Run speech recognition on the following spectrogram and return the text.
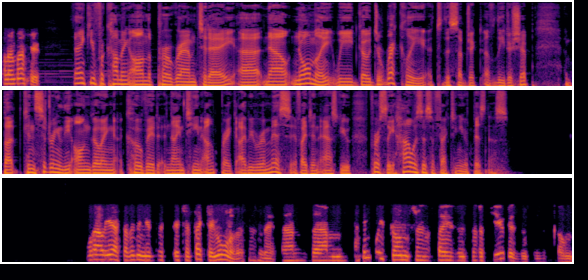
Hello, Matthew. Thank you for coming on the program today. Uh, now, normally we'd go directly to the subject of leadership, but considering the ongoing COVID 19 outbreak, I'd be remiss if I didn't ask you, firstly, how is this affecting your business? Well, yes, I think it's, it's affecting all of us, isn't it? And um, I think we've gone through the phases that a few businesses have gone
